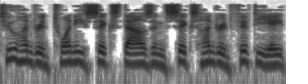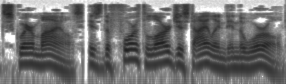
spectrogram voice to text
226,658 square miles, is the fourth largest island in the world.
